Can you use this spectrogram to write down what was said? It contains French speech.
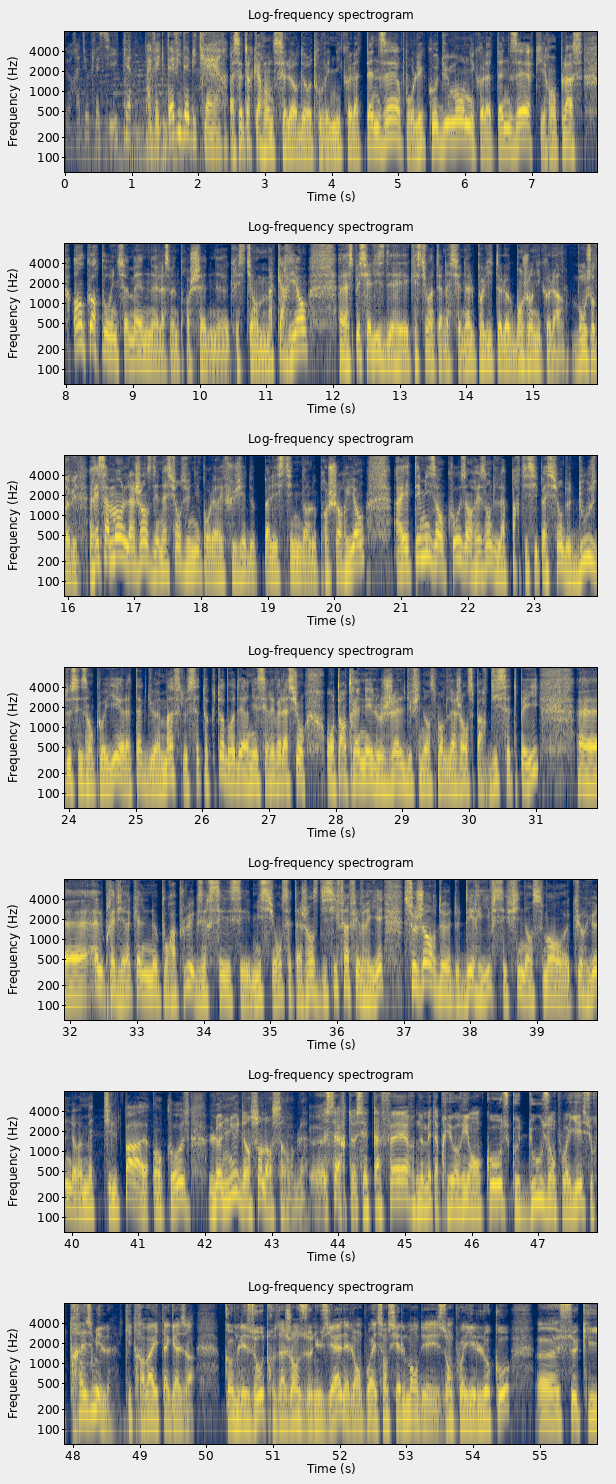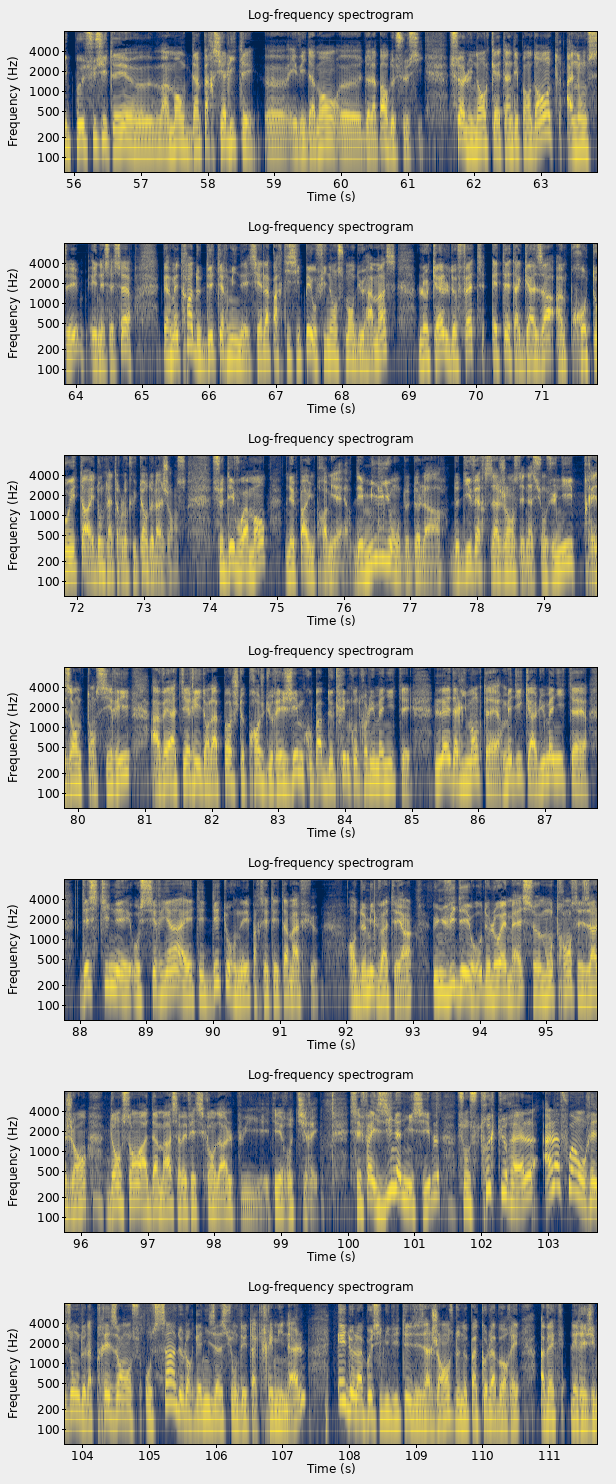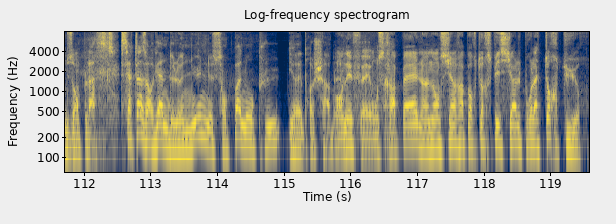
de Radio Classique avec David Abiker. À 7h40, c'est l'heure de retrouver Nicolas Tenzer pour l'écho du monde. Nicolas Tenzer qui remplace encore pour une semaine, la semaine prochaine, Christian Macarian, euh, spécialiste des questions internationales, politologue. Bonjour Nicolas. Bonjour David. Récemment, l'Agence des Nations Unies pour les réfugiés de Palestine dans le Proche-Orient a été mise en cause en raison de la participation de 12 de ses employés à l'attaque du Hamas le 7 octobre dernier. Ces révélations ont entraîné le gel du financement de l'agence par 17 pays. Euh, elle prévient qu'elle ne pourra plus exercer ses missions, cette agence, d'ici fin février. Ce genre de, de dérive, ces financements euh, curieux, ne remettent-ils pas en cause l'ONU dans son ensemble? Euh, Certes, cette affaire ne met a priori en cause que 12 employés sur 13 000 qui travaillent à Gaza. Comme les autres agences onusiennes, elle emploie essentiellement des employés locaux, euh, ce qui peut susciter euh, un manque d'impartialité, euh, euh, de la part de ceux-ci. Seule une enquête indépendante, annoncée et nécessaire, permettra de déterminer si elle a participé au financement du Hamas, lequel, de fait, était à Gaza un proto-État et donc l'interlocuteur de l'agence. Ce dévoiement n'est pas une première. Des millions de dollars de diverses agences des Nations Unies présentes en Syrie avaient atterri dans la poche de proches du régime coupable de crimes contre l'humanité. L'aide alimentaire, médicale, humanitaire destinée aux Syriens a été détournée par cet État mafieux. En 2021, une vidéo de l'OMS montrant ses agents dansant à Damas avait fait scandale puis été retirée. Ces failles inadmissibles sont structurelles à la fois en raison de la présence au sein de l'organisation d'États criminels et de l'impossibilité des agences de ne pas collaborer avec les régimes en place. Certains organes de l'ONU ne sont pas non plus irréprochables. En effet, on se rappelle un ancien rapporteur spécial pour la torture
